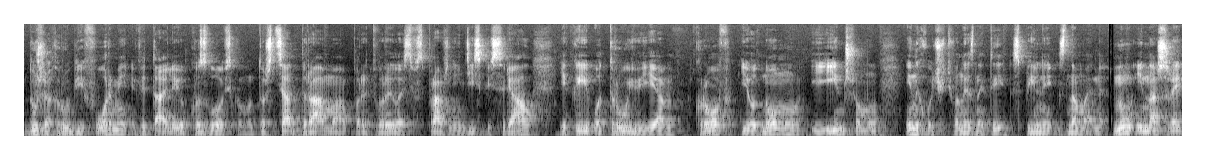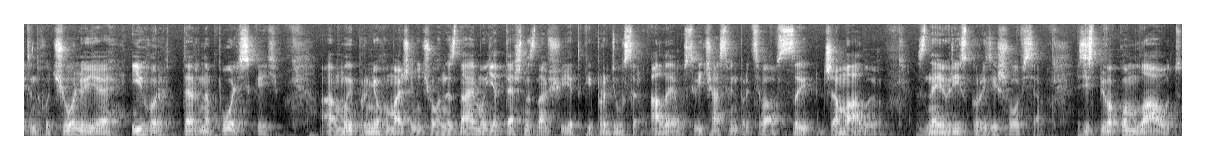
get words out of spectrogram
дуже грубій формі Віталію Козловському. Тож ця драма перетворилась в справжній індійський серіал, який отруює кров і одному, і іншому, і не хочуть вони знайти спільний знаменник. Ну і наш рейтинг очолює Ігор Тернопольський. А ми про нього майже нічого не знаємо. Я теж не знав, що є такий продюсер, але у свій час він працював з Джамалою, з нею різко розійшовся. Зі співаком Лаут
